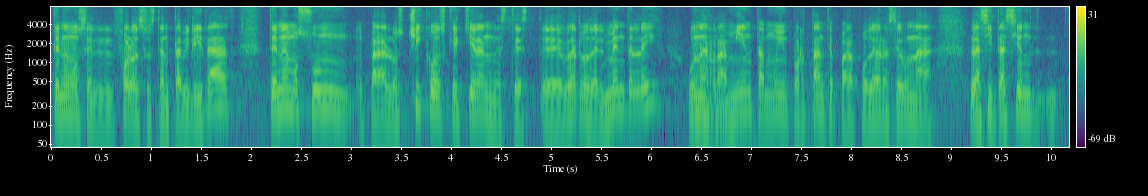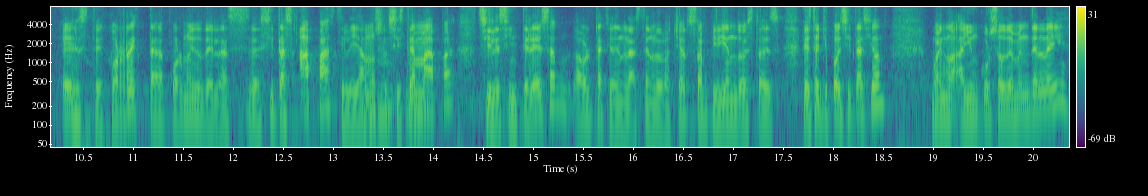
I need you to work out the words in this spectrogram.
tenemos el foro de sustentabilidad, tenemos un, para los chicos que quieran este, este ver lo del Mendeley, una herramienta muy importante para poder hacer una la citación este, correcta por medio de las citas APA, que le llamamos el sistema APA. Si les interesa, ahorita que en, las, en los están pidiendo este, este tipo de citación, bueno, hay un curso de Mendeley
